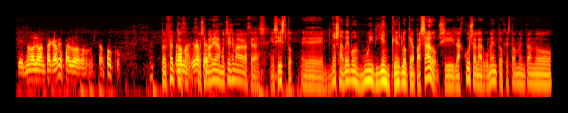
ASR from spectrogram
que no levanta cabeza lo, tampoco. Perfecto, José María, muchísimas gracias. Insisto, eh, no sabemos muy bien qué es lo que ha pasado. Si la excusa, el argumento es que está aumentando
